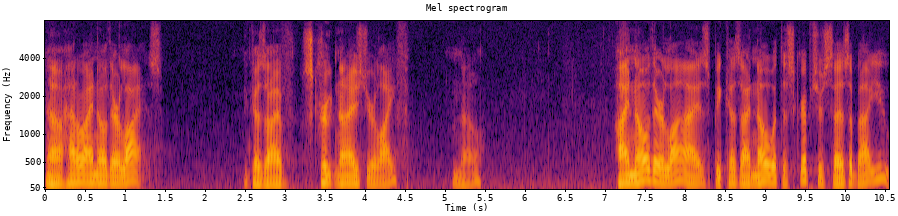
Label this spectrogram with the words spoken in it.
Now, how do I know they're lies? because I've scrutinized your life? No. I know they're lies because I know what the scripture says about you.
